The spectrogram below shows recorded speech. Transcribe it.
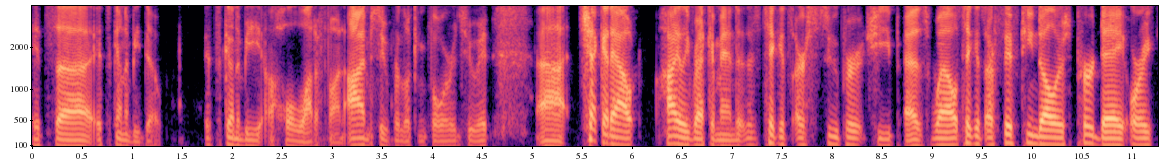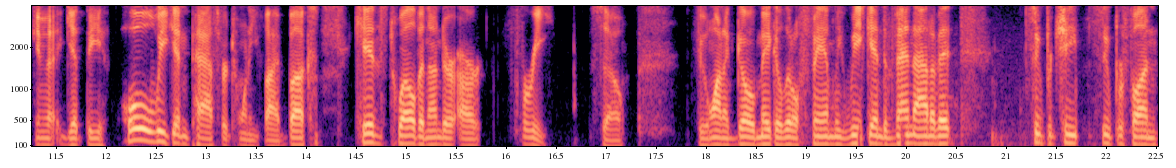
It's uh, it's gonna be dope. It's gonna be a whole lot of fun. I'm super looking forward to it. Uh, check it out. Highly recommend it. The tickets are super cheap as well. Tickets are $15 per day, or you can uh, get the whole weekend pass for 25 bucks. Kids 12 and under are free. So if you want to go make a little family weekend event out of it, super cheap, super fun,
